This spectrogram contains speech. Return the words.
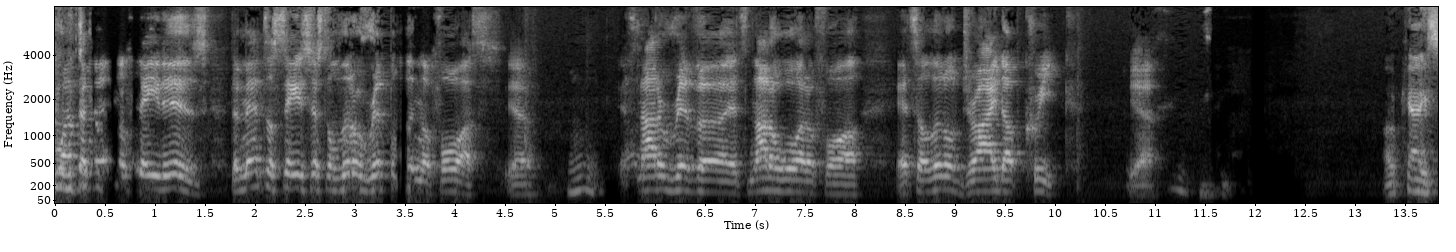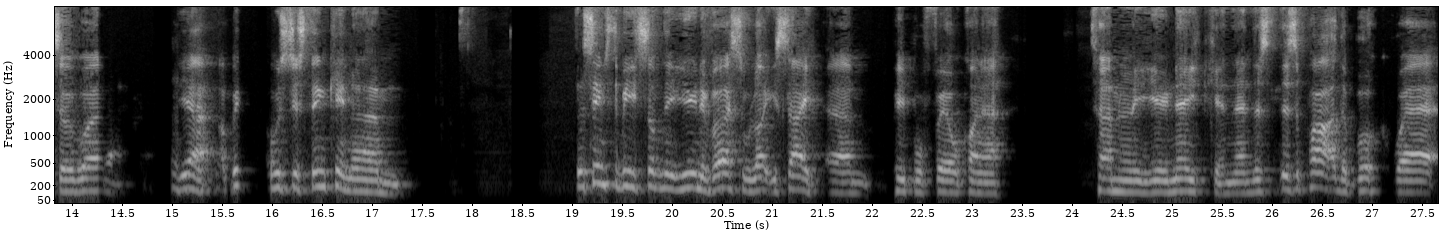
Yeah, what the we- mental state is. The mental state is just a little ripple in the force. Yeah. Mm. It's not a river. It's not a waterfall. It's a little dried up creek. Yeah. Okay, so uh, yeah, I, I was just thinking. Um, there seems to be something universal, like you say. Um, people feel kind of terminally unique, and then there's there's a part of the book where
